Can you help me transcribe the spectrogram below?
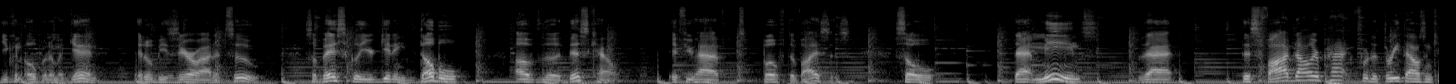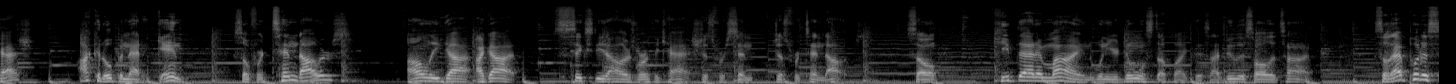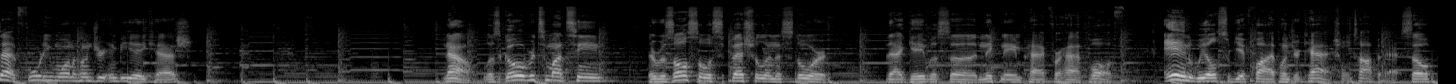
you can open them again. It'll be zero out of two. So basically, you're getting double of the discount if you have both devices. So that means that this $5 pack for the 3000 cash, I could open that again. So for $10, I only got I got $60 worth of cash just for just for $10. So keep that in mind when you're doing stuff like this. I do this all the time. So that put us at 4100 NBA cash. Now, let's go over to my team. There was also a special in the store that gave us a nickname pack for half off. And we also get 500 cash on top of that. So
